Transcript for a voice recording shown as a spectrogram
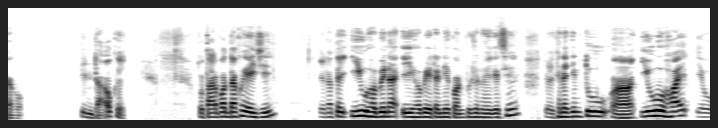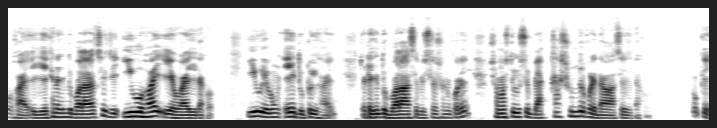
দেখো, তিনটা ওকে তো তারপর দেখো এই যে, এটাতে ইউ হবে না, এই হবে, এটা নিয়ে কনফিউশন হয়ে গেছে। তো এখানে কিন্তু ইউ হয়, এও হয় এখানে কিন্তু বলা আছে যে ইউ হয় এ হয় যে দেখো ইউ এবং এ দুটোই হয়। তো এটা কিন্তু বলা আছে, বিশ্লেষণ করে, সমস্ত কিছু ব্যাখ্যা সুন্দর করে দেওয়া আছে যে দেখো ওকে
